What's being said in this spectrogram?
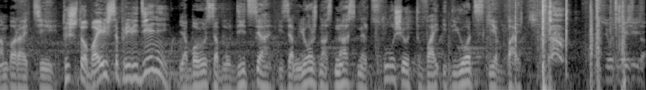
Нам пора идти. Ты что, боишься привидений? Я боюсь заблудиться и замерз нас насмерть. Слушаю твои идиотские байки. Все чисто.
